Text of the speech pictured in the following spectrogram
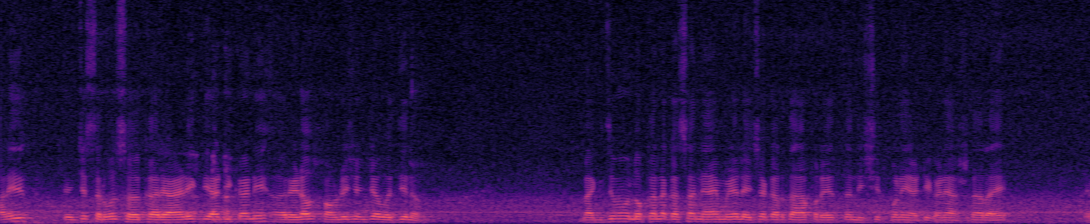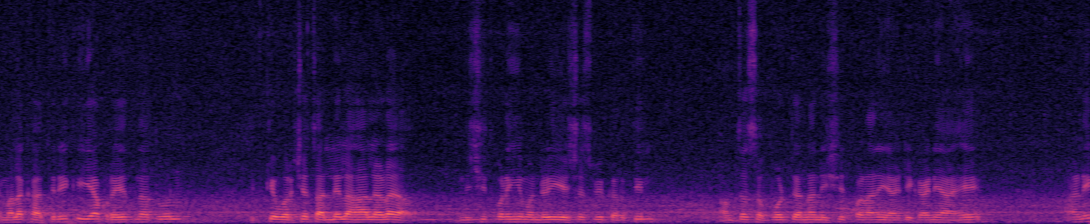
आणि त्यांचे सर्व सहकार्य आणि या ठिकाणी रेड हाऊस फाउंडेशनच्या वतीनं मॅक्झिमम लोकांना कसा न्याय मिळेल याच्याकरता हा प्रयत्न निश्चितपणे या ठिकाणी असणार आहे. आणि मला खात्री आहे की या प्रयत्नातून इतके वर्ष चाललेला हा लढा निश्चितपणे ही मंडळी यशस्वी करतील. आमचा सपोर्ट त्यांना निश्चितपणाने या ठिकाणी आहे. आणि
